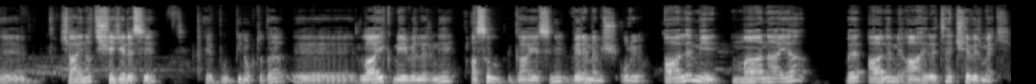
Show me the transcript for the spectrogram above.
e, kainat şeceresi e, bu bir noktada e, layık meyvelerini asıl gayesini verememiş oluyor. Alemi manaya ve alemi ahirete çevirmek.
